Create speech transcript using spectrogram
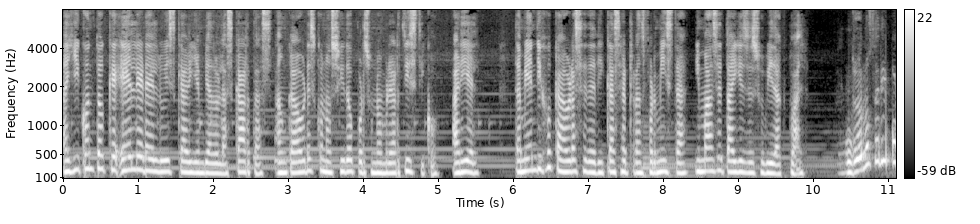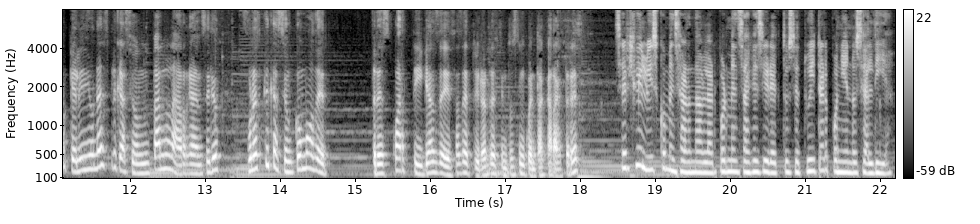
Allí contó que él era el Luis que había enviado las cartas, aunque ahora es conocido por su nombre artístico, Ariel. También dijo que ahora se dedica a ser transformista y más detalles de su vida actual. Yo no sé ni por qué le di una explicación tan larga, en serio. Fue una explicación como de tres cuartillas de esas de Twitter de 150 caracteres. Sergio y Luis comenzaron a hablar por mensajes directos de Twitter poniéndose al día.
